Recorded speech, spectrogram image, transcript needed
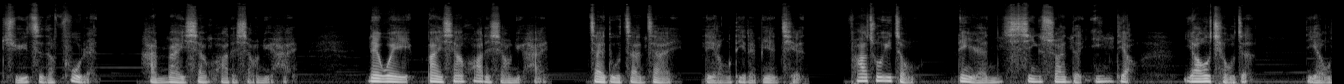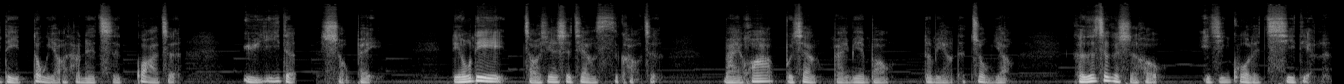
橘子的妇人和卖香花的小女孩。那位卖香花的小女孩再度站在李龙弟的面前，发出一种令人心酸的音调，要求着李龙弟动摇他那只挂着雨衣的手背。李龙弟早先是这样思考着：买花不像买面包那么样的重要。可是这个时候已经过了七点了，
